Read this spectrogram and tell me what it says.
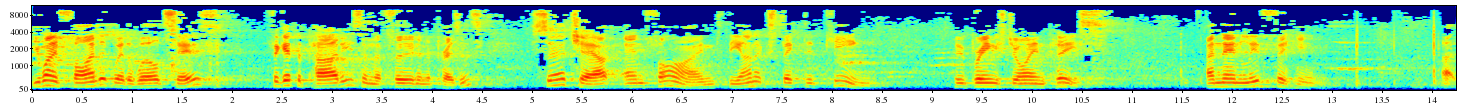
You won't find it where the world says. Forget the parties and the food and the presents. Search out and find the unexpected King who brings joy and peace. And then live for him, uh,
